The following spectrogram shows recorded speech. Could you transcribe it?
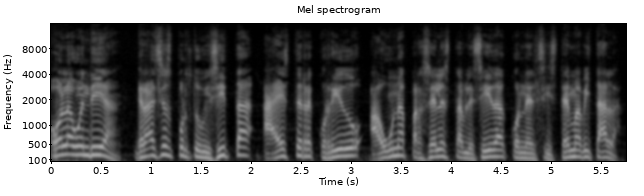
Hola, buen día. Gracias por tu visita a este recorrido a una parcela establecida con el sistema Vitala.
